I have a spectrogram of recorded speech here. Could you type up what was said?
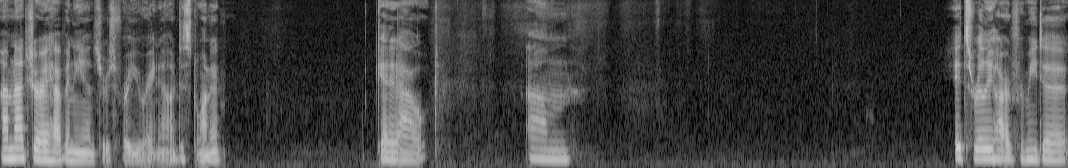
I'm not sure I have any answers for you right now. I just want to get it out. Um, it's really hard for me to.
